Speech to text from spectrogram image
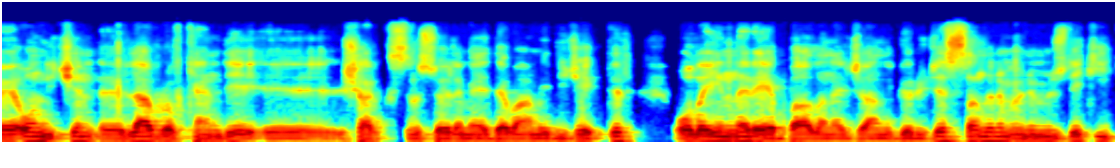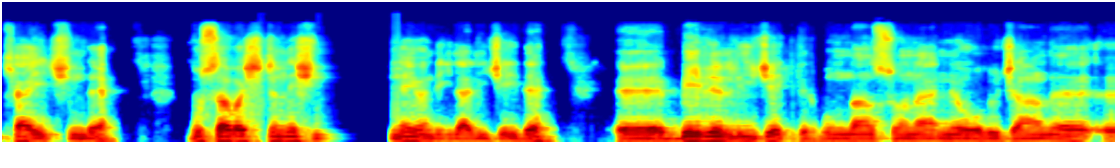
E, onun için e, Lavrov kendi e, şarkısını söylemeye devam edecektir. Olayın nereye bağlanacağını göreceğiz. Sanırım önümüzdeki iki ay içinde bu savaşın ne, ne yönde ilerleyeceği de e, belirleyecektir. Bundan sonra ne olacağını, e,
